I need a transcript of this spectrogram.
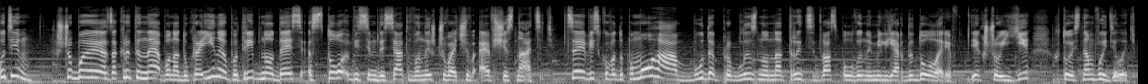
Утім, щоб закрити небо над Україною, потрібно десь 180 винищувачів F-16. Це військова допомога буде приблизно на 32,5 мільярди доларів, якщо її хтось нам виділить.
